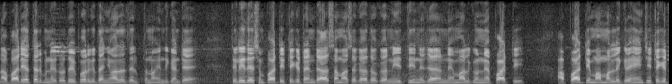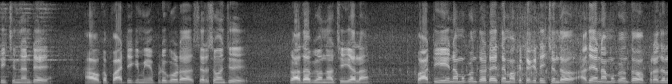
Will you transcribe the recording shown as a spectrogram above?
నా భార్య తరపున హృదయపూర్వక ధన్యవాదాలు తెలుపుతున్నాం. ఎందుకంటే తెలుగుదేశం పార్టీ టికెట్ అంటే ఆసమాస కాదు ఒక నీతి నిజ నియమాలకు ఉన్న పార్టీ. ఆ పార్టీ మమ్మల్ని గ్రహించి టికెట్ ఇచ్చిందంటే ఆ ఒక పార్టీకి మేము ఎప్పుడు కూడా శిరసు వంచి ప్రాధాభివందనాలు చేయాలా? పార్టీ ఏ నమ్మకంతో అయితే మాకు టికెట్ ఇచ్చిందో అదే నమ్మకంతో ప్రజల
